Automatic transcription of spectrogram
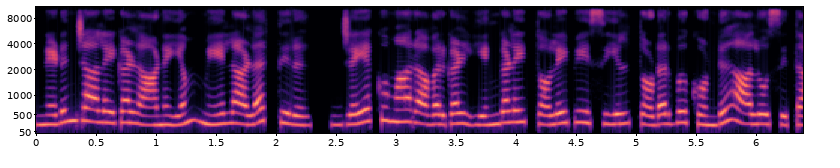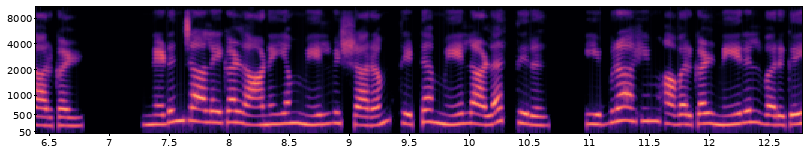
நெடுஞ்சாலைகள் ஆணையம் மேலாளர் திரு. ஜெயக்குமார் அவர்கள் எங்களை தொலைபேசியில் தொடர்பு கொண்டு ஆலோசித்தார்கள். நெடுஞ்சாலைகள் ஆணையம் மேல்விஷாரம் திட்ட மேலாளர் திரு. இப்ராஹிம் அவர்கள் நேரில் வருகை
